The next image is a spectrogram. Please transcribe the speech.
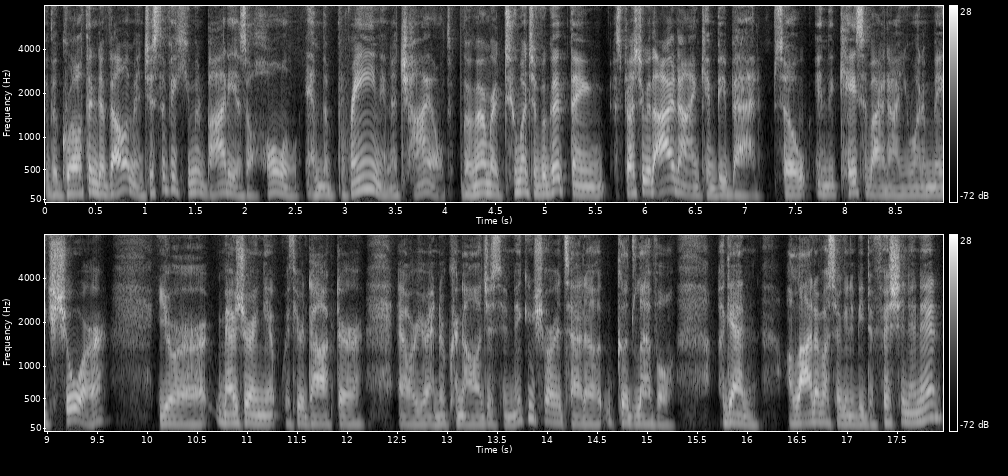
the growth and development just of a human body as a whole and the brain in a child. But remember, too much of a good thing, especially with iodine, can be bad. So in the case of iodine, you want to make sure you're measuring it with your doctor or your endocrinologist and making sure it's at a good level. Again, a lot of us are going to be deficient in it,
